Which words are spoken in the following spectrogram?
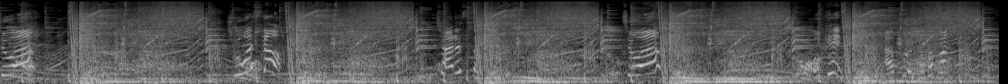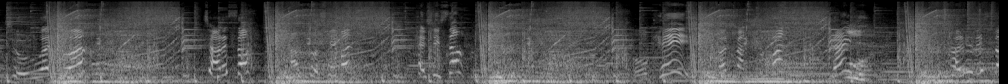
좋아. 좋았어. 잘했어. 좋아. 오케이. 앞으로 다섯 번. 좋아, 좋아. 잘했어. 앞으로 세 번. 할 수 있어. 오케이. 마지막 두 번. 나이스. 잘 해냈어.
